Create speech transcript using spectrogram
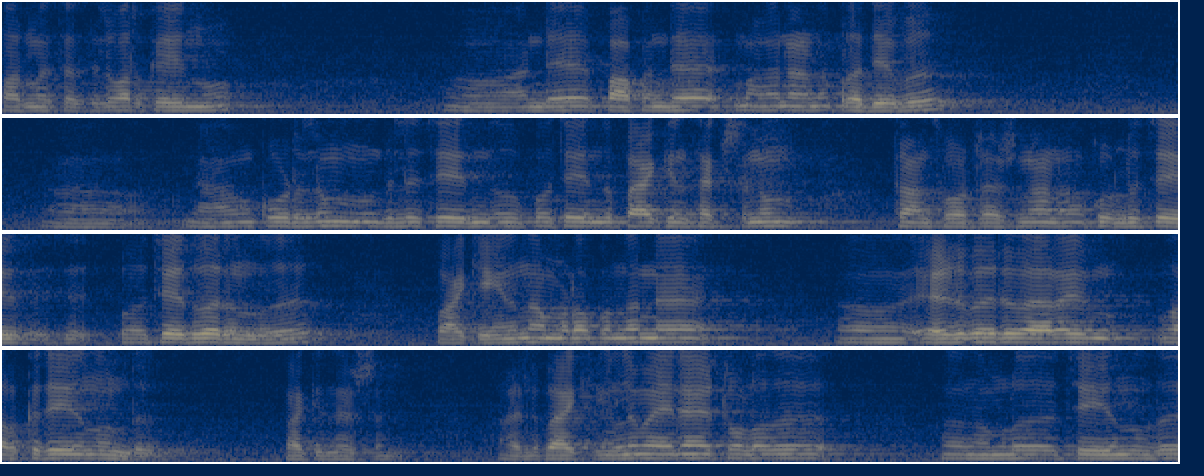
ഫാർമസെപ്സിൽ വർക്ക് ചെയ്യുന്നു. എന്റെ പാപ്പന്റെ മകനാണ് പ്രദീപ്. ഞാൻ കൂടുതലും ഇതിൽ ചെയ്യുന്നത് ഇപ്പോൾ ചെയ്യുന്നത് പാക്കിംഗ് സെക്ഷനും ട്രാൻസ്പോർട്ടേഷനാണ് കൂടുതൽ ചെയ്ത് ഇപ്പോൾ ചെയ്തു വരുന്നത്. പാക്കിങ്ങിന് നമ്മുടെ ഒപ്പം തന്നെ ഏഴ് പേര് വേറെയും വർക്ക് ചെയ്യുന്നുണ്ട് പാക്കിംഗ് സെക്ഷൻ അതിൽ പാക്കിങ്ങിൽ മെയിനായിട്ടുള്ളത് നമ്മൾ ചെയ്യുന്നത്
